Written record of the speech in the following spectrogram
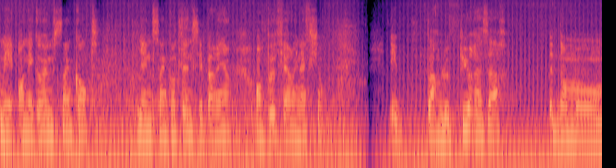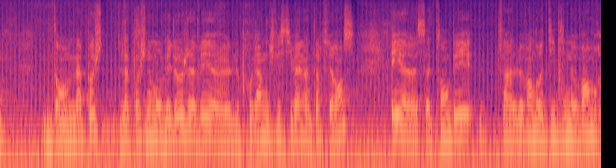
Mais on est quand même 50. Il y a une cinquantaine, c'est pas rien. On peut faire une action. Et par le pur hasard, dans mon dans ma poche, la poche de mon vélo, j'avais euh, le programme du festival Interférence et euh, ça tombait, enfin le vendredi 10 novembre,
